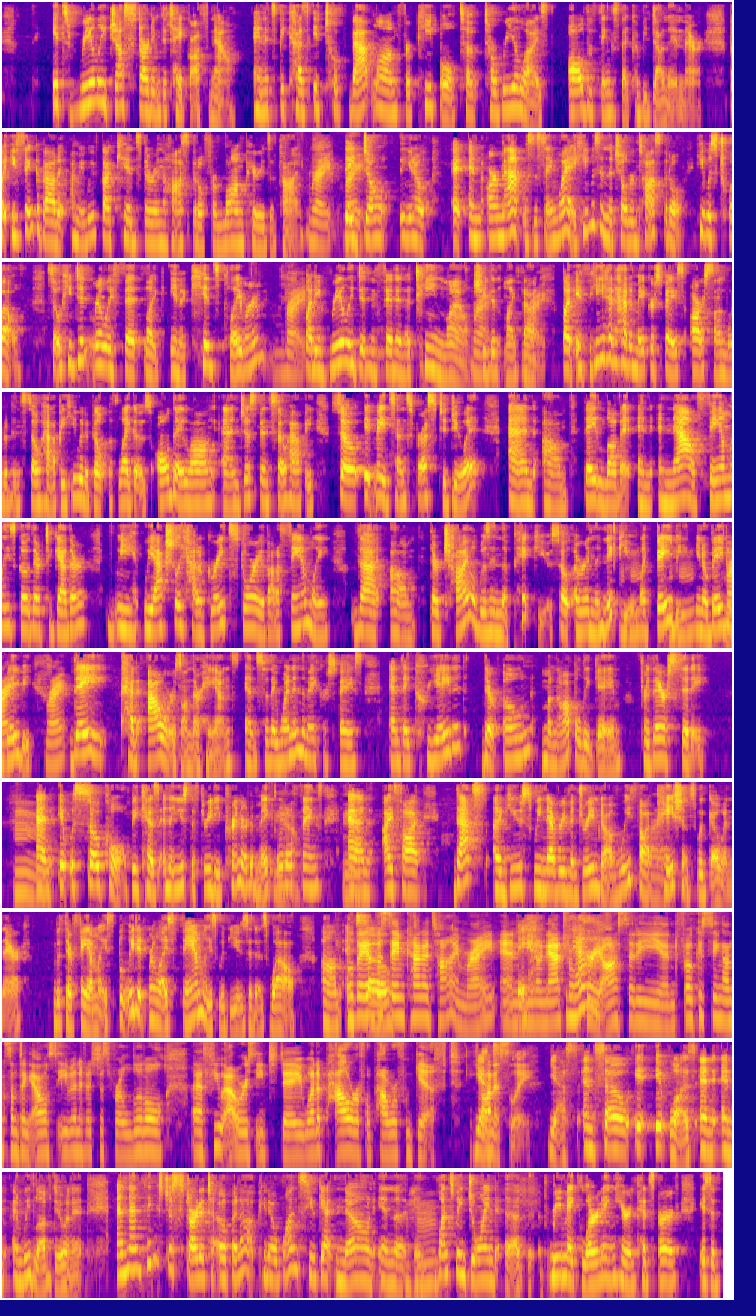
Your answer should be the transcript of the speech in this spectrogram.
it's really just starting to take off now. And it's because it took that long for people to, to realize all the things that could be done in there. But you think about it, I mean, we've got kids that are in the hospital for long periods of time. Right. They right. don't, you know, and our Matt was the same way. He was in the children's hospital. He was 12. So he didn't really fit like in a kid's playroom. Right. But he really didn't fit in a teen lounge. Right. He didn't like that. Right. But if he had had a makerspace, our son would have been so happy. He would have built with Legos all day long and just been so happy. So it made sense for us to do it, and um, they love it. And and now families go there together. We we actually had a great story about a family that um, their child was in the PICU, so or in the NICU, mm-hmm. like baby, mm-hmm. you know, baby, right. baby. Right. They had hours on their hands, and so they went in the makerspace and they created their own Monopoly game for their city. Mm. And it was so cool because, and they used the 3D printer to make little yeah. things. Yeah. And I thought, that's a use we never even dreamed of. We thought right. patients would go in there with their families, but we didn't realize families would use it as well. Um, well, they so, have the same kind of time, right? And they, you know, natural yeah. curiosity and focusing on something else, even if it's just for a little, a few hours each day. What a powerful, powerful gift. Yes. honestly. Yes. And so it, it was, and, and, and we loved doing it. And then things just started to open up. You know, once you get known in the, mm-hmm. in, once we joined uh, Remake Learning here in Pittsburgh is a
